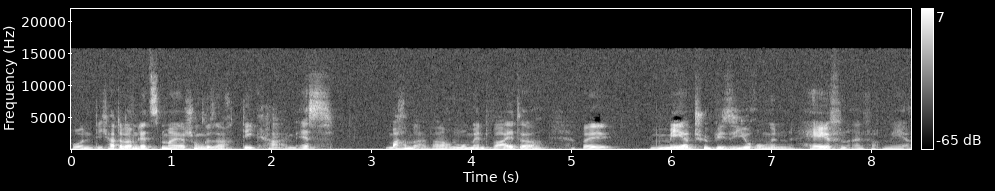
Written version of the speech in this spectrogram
Und ich hatte beim letzten Mal ja schon gesagt, DKMS machen wir einfach noch einen Moment weiter, weil mehr Typisierungen helfen einfach mehr.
